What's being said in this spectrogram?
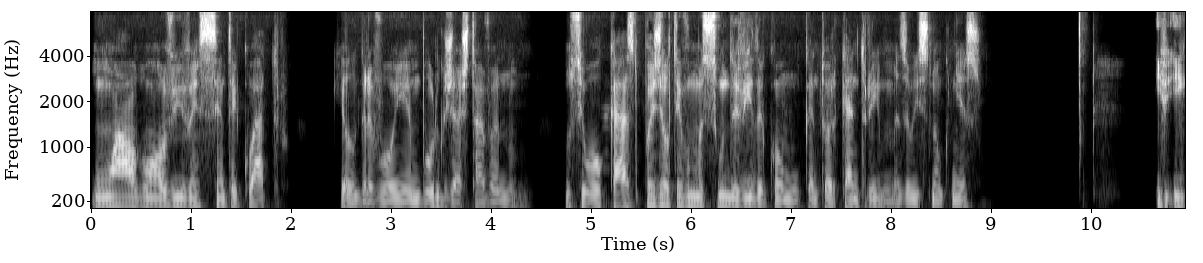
um álbum ao vivo em 64 que ele gravou em Hamburgo, já estava no, no seu ocaso. Depois ele teve uma segunda vida como cantor country, mas eu isso não conheço. E, e,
